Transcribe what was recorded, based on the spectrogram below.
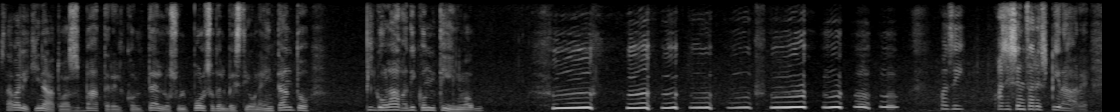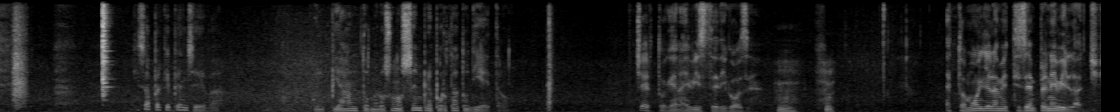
Stava lì chinato a sbattere il coltello sul polso del bestione e intanto pigolava di continuo. Quasi, quasi senza respirare. Chissà perché piangeva. Quel pianto me lo sono sempre portato dietro. Certo che ne hai viste di cose. Mm. E tua moglie la metti sempre nei villaggi.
